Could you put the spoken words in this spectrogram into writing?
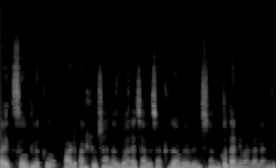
రైతు సోదరులకు పాడి పంటలు ఛానల్ ద్వారా చాలా చక్కగా వివరించినందుకు ధన్యవాదాలండి.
